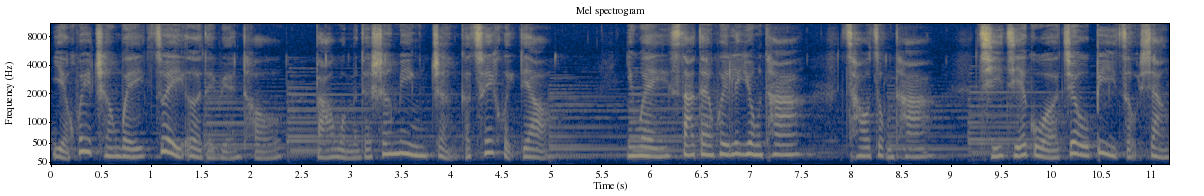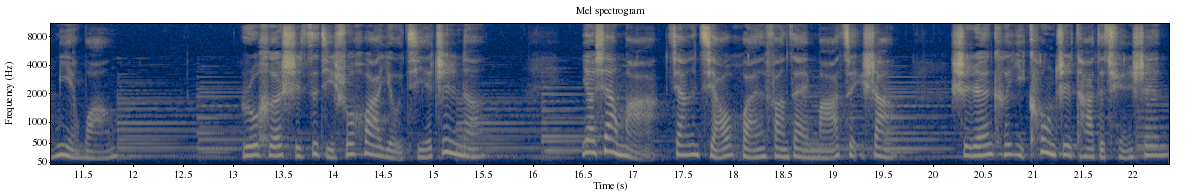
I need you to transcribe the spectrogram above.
也会成为罪恶的源头，把我们的生命整个摧毁掉。因为撒旦会利用它，操纵它。其结果就必走向灭亡。如何使自己说话有节制呢？要像马将嚼环放在马嘴上，使人可以控制它的全身。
